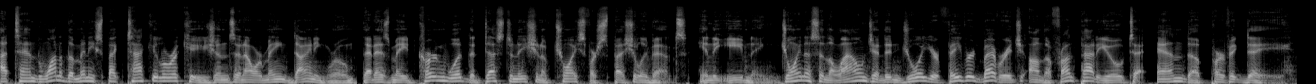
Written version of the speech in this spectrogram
Attend one of the many spectacular occasions in our main dining room that has made Kernwood the destination of choice for special events. In the evening, join us in the lounge and enjoy your favorite beverage on the front patio to end a perfect day.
